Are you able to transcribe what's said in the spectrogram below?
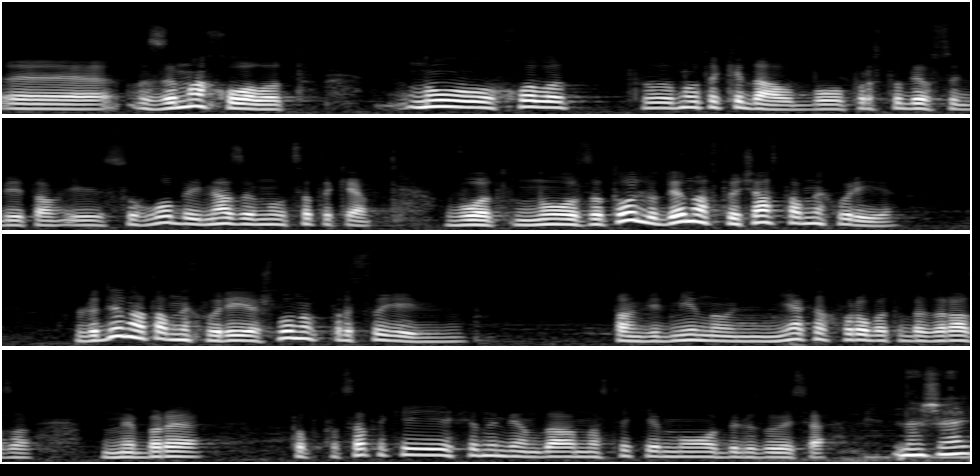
е, зима холод. Ну, холод ну, таки дав, бо простудив собі там і суглоби, і м'язи, ну це таке. Вот. Но зато людина в той час там не хворіє. Людина там не хворіє, шлунок працює, там відмінно, ніяка хвороба тебе зараза не бере. Тобто це такий феномен, да, настільки мобілізується. На жаль,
